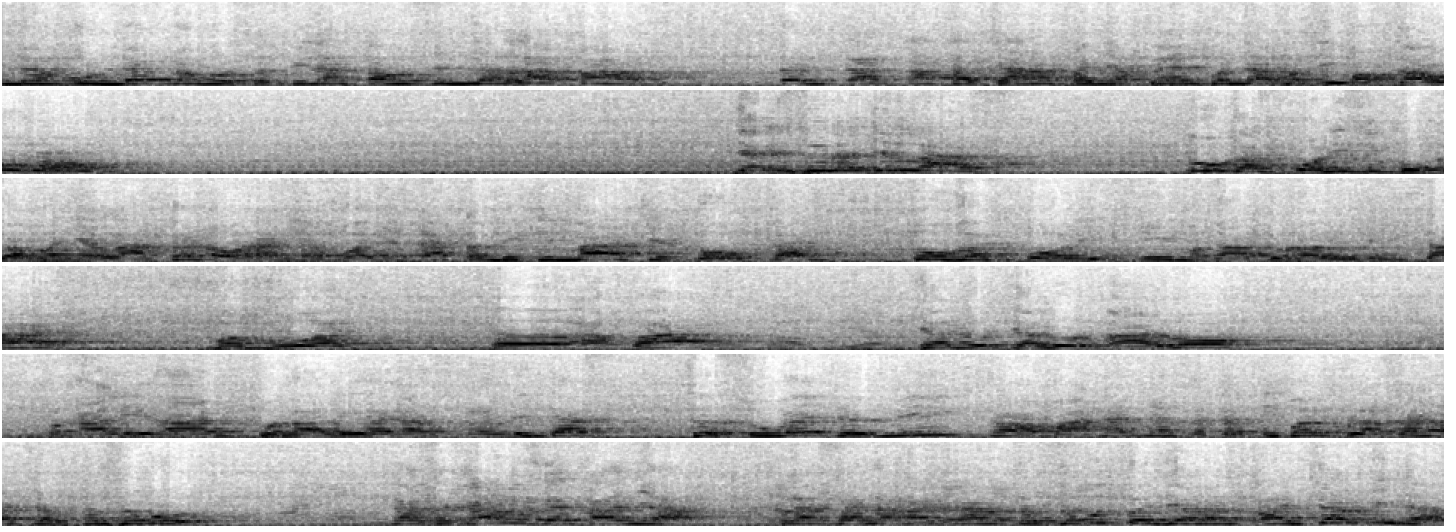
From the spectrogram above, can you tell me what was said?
Undang-Undang Nomor 9 Tahun 98 tentang tata cara penyampaian pendapat di muka umum. Jadi sudah jelas Tugas polisi bukan menyalahkan orang yang banyak datang bikin macet, bukan. Tugas polisi mengatur lalu lintas, membuat uh, apa jalur-jalur baru, pengalihan pengalihan arus lalu lintas sesuai demi keamanan dan ketertiban pelaksanaan acara tersebut. Nah sekarang saya tanya, pelaksanaan acara tersebut berjalan lancar tidak?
